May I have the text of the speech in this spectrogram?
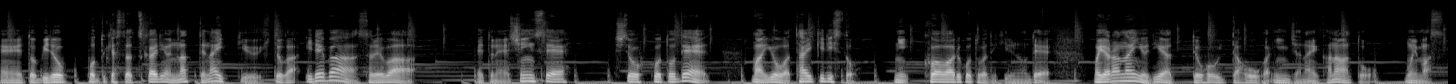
えっ、ー、と、ビデオポッドキャストは使えるようになってないっていう人がいれば、それは、えっ、ー、とね、申請しておくことで、まあ、要は待機リストに加わることができるので、まあ、やらないよりやっておいた方がいいんじゃないかなと思います。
